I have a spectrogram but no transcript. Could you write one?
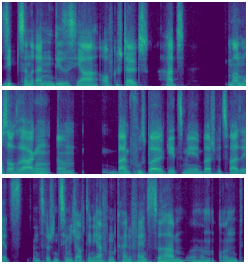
17 Rennen dieses Jahr aufgestellt hat. Man muss auch sagen, ähm, beim Fußball geht es mir beispielsweise jetzt inzwischen ziemlich auf die Nerven, keine Fans zu haben. Ähm, und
